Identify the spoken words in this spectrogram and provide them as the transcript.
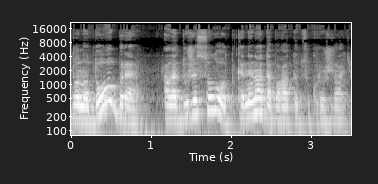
воно добре, але дуже солодке, не треба багато цукру жрати.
